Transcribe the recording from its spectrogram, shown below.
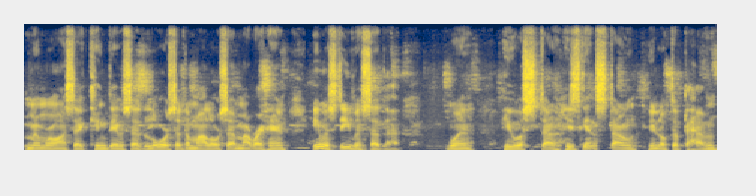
Remember I said King David said, The Lord said to my Lord, said my right hand? Even Stephen said that when he was stoned. He's getting stoned. He looked up to heaven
